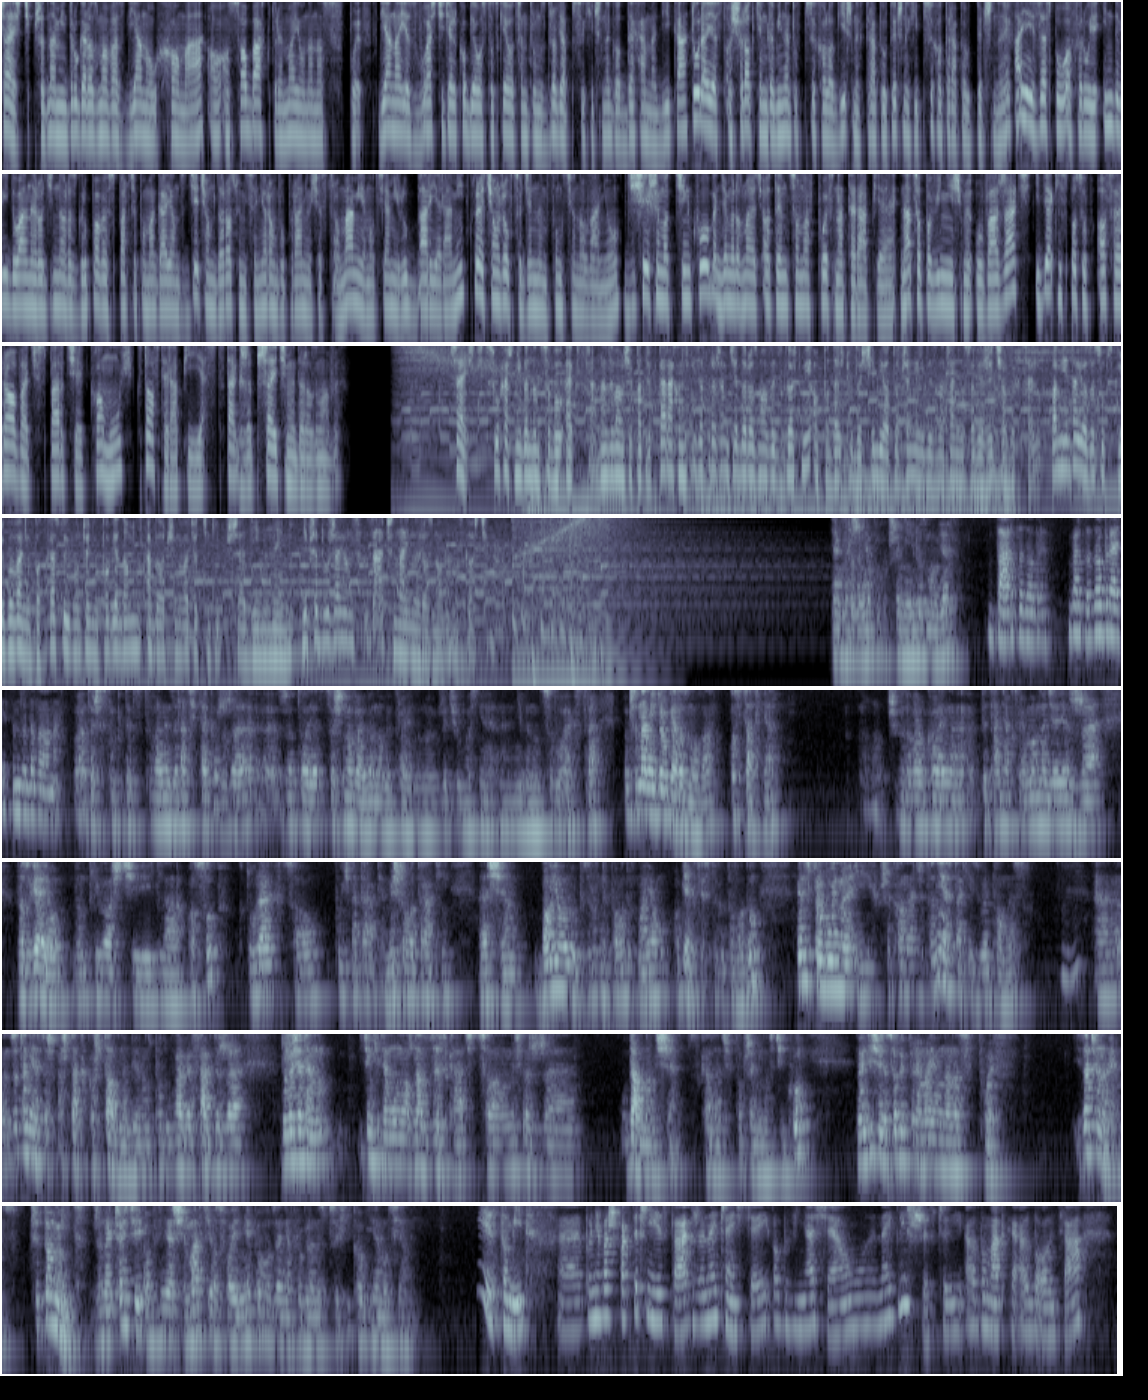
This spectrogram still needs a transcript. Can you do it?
Cześć, przed nami druga rozmowa z Dianą Homa o osobach, które mają na nas wpływ. Diana jest właścicielką Białostockiego Centrum Zdrowia Psychicznego Decha Medica, które jest ośrodkiem gabinetów psychologicznych, terapeutycznych i psychoterapeutycznych, a jej zespół oferuje indywidualne, rodzinne oraz grupowe wsparcie pomagając dzieciom, dorosłym i seniorom w uporaniu się z traumami, emocjami lub barierami, które ciążą w codziennym funkcjonowaniu. W dzisiejszym odcinku będziemy rozmawiać o tym, co ma wpływ na terapię, na co powinniśmy uważać i w jaki sposób oferować oferować wsparcie komuś, kto w terapii jest. Także przejdźmy do rozmowy. Cześć, słuchasz Nie Będąc Sobą Ekstra. Nazywam się Patryk Tarachoń i zapraszam Cię do rozmowy z gośćmi o podejściu do siebie, otoczenia i wyznaczaniu sobie życiowych celów. Pamiętaj o zasubskrybowaniu podcastu i włączeniu powiadomień, aby otrzymywać odcinki przed innymi. Nie przedłużając, zaczynajmy rozmowę z gościem. Jak wrażenia po poprzedniej rozmowie? Bardzo dobre. Bardzo dobre, jestem zadowolona. No, ja też jestem podekscytowany z racji tego, że, że to jest coś nowego, nowy projekt w moim życiu, właśnie e, nie będąc sobą ekstra. No, przed nami druga rozmowa, ostatnia. Przygotowałem kolejne pytania, które mam nadzieję, że rozwieją wątpliwości dla osób, które chcą pójść na terapię, myślą o terapii, ale się boją lub z różnych powodów mają obiekcje z tego powodu. Więc spróbujmy ich przekonać, że to nie jest taki zły pomysł, mhm. że to nie jest też aż tak kosztowne, biorąc pod uwagę fakt, że dużo się tem, dzięki temu można zyskać, co myślę, że udało nam się wskazać w poprzednim odcinku. No i dzisiaj osoby, które mają na nas wpływ. I zaczynając. Czy to mit, że najczęściej obwinia się matki o swoje niepowodzenia, problemy z psychiką i emocjami? Nie jest to mit. E, ponieważ faktycznie jest tak, że najczęściej obwinia się najbliższych, czyli albo matkę, albo ojca.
